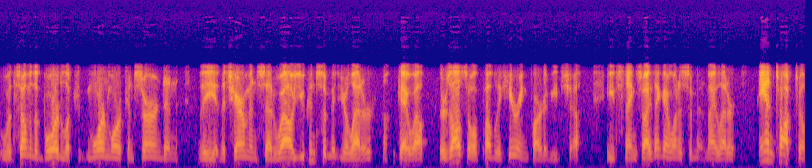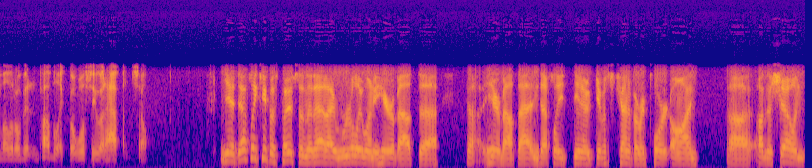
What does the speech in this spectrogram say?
with some of the board looked more and more concerned, and the the chairman said, "Well, you can submit your letter." Okay, well, there's also a public hearing part of each uh, each thing, so I think I want to submit my letter and talk to him a little bit in public, but we'll see what happens. So. Yeah, definitely keep us posted on that. I really want to hear about uh, uh, hear about that, and definitely you know give us kind of a report on uh, on the show, and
